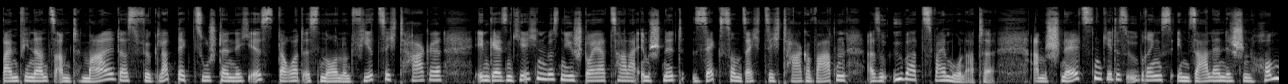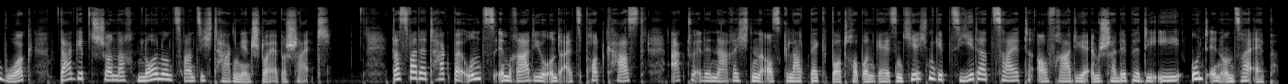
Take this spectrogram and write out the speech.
Beim Finanzamt Mal, das für Gladbeck zuständig ist, dauert es 49 Tage. In Gelsenkirchen müssen die Steuerzahler im Schnitt 66 60 Tage warten, also über zwei Monate. Am schnellsten geht es übrigens im saarländischen Homburg. Da gibt's schon nach 29 Tagen den Steuerbescheid. Das war der Tag bei uns im Radio und als Podcast. Aktuelle Nachrichten aus Gladbeck, Bottrop und Gelsenkirchen gibt's jederzeit auf radio und in unserer App.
